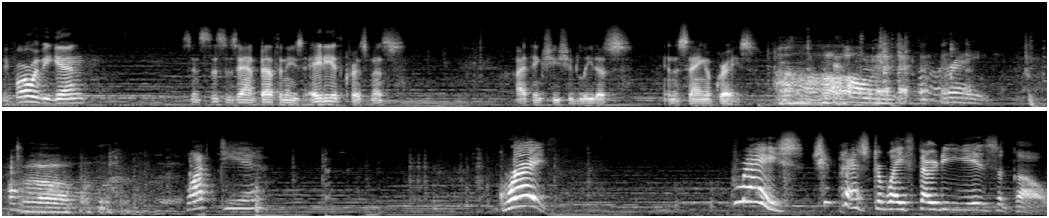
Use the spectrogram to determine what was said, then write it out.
Before we begin, since this is Aunt Bethany's 80th Christmas, I think she should lead us in the saying of grace. Oh, great. What, dear? She passed away 30 years ago.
